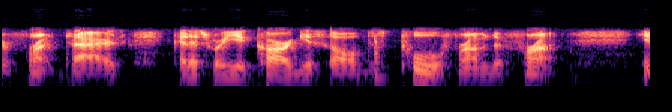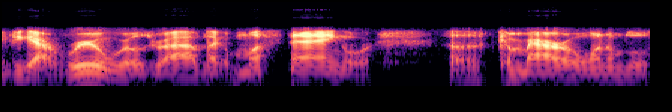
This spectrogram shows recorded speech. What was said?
your front tires because that's where your car gets all this pull from the front. If you got rear wheel drive, like a Mustang or a Camaro, one of them little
